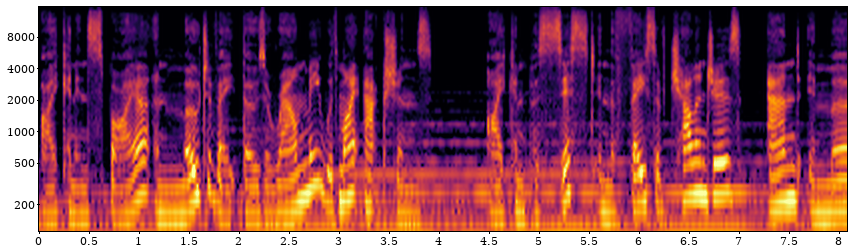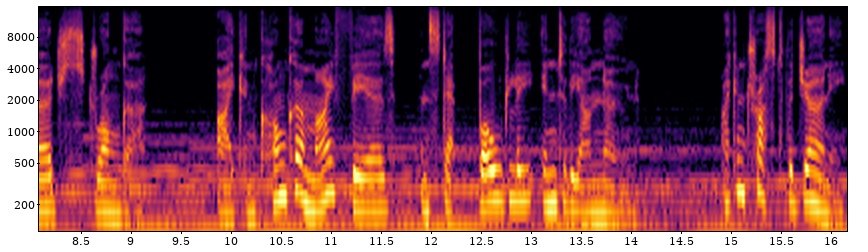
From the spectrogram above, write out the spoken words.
I can inspire and motivate those around me with my actions. I can persist in the face of challenges and emerge stronger. I can conquer my fears and step boldly into the unknown. I can trust the journey,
